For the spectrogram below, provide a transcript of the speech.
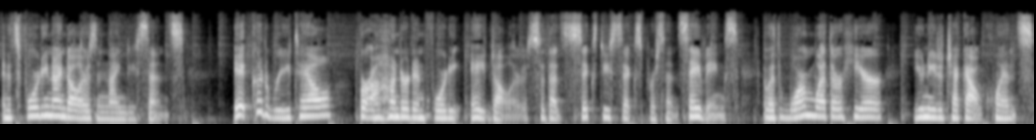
and it's $49.90. It could retail for $148, so that's 66% savings. And with warm weather here, you need to check out Quince.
